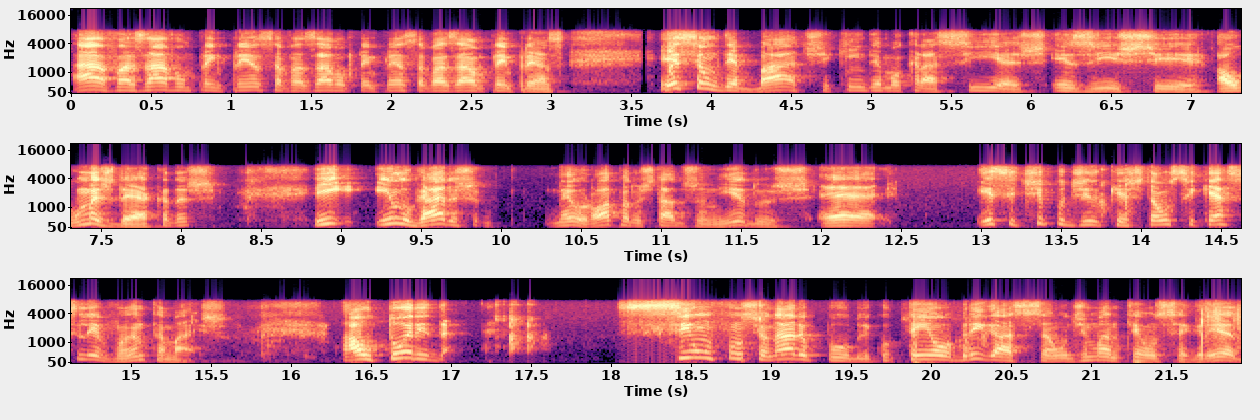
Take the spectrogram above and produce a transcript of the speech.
Ah, vazavam para a imprensa, vazavam para a imprensa, vazavam para a imprensa. Esse é um debate que em democracias existe há algumas décadas, e em lugares, na Europa, nos Estados Unidos, é, esse tipo de questão sequer se levanta mais. A autoridade. Se um funcionário público tem a obrigação de manter um segredo,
